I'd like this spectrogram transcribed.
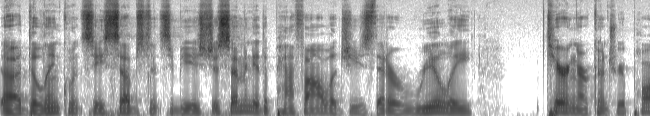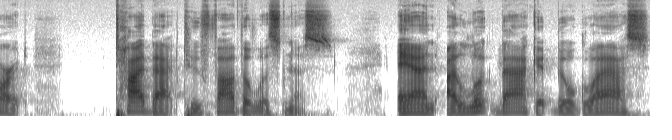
uh, delinquency, substance abuse, just so many of the pathologies that are really tearing our country apart tie back to fatherlessness. And I look back at Bill Glass,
